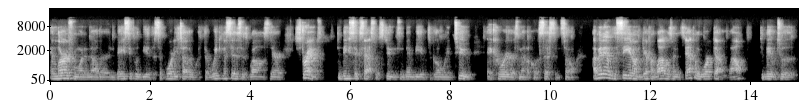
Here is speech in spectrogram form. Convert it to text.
and learn from one another and basically be able to support each other with their weaknesses as well as their strengths to be successful students and then be able to go into a career as medical assistant. So I've been able to see it on different levels and it's definitely worked out well to be able to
